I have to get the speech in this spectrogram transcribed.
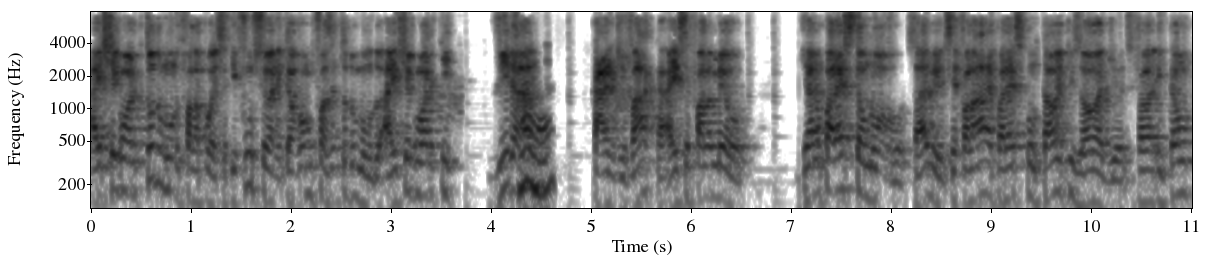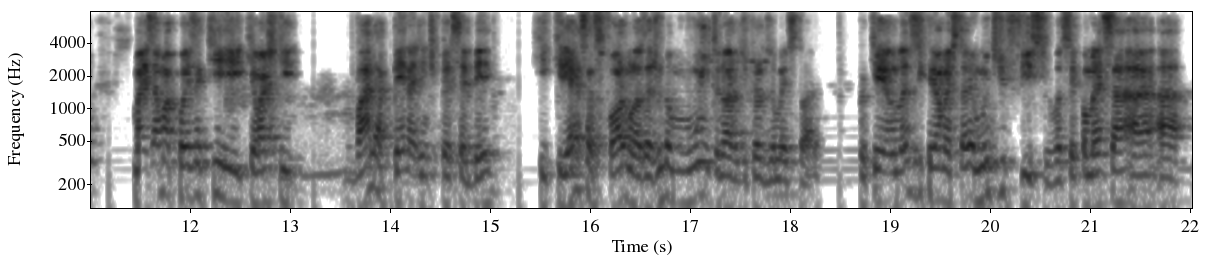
Aí chega uma hora que todo mundo fala, pô, isso aqui funciona, então vamos fazer todo mundo. Aí chega uma hora que vira uhum. carne de vaca, aí você fala, meu, já não parece tão novo, sabe? Você fala, ah, parece com tal episódio. Você fala, então, mas é uma coisa que, que eu acho que vale a pena a gente perceber que criar essas fórmulas ajuda muito na hora de produzir uma história. Porque o lance de criar uma história é muito difícil. Você começa a, a,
